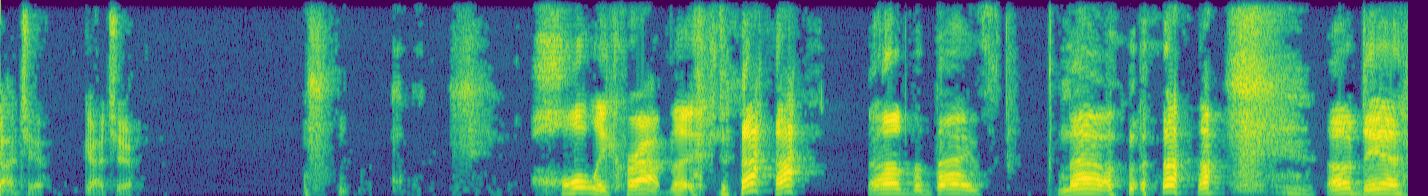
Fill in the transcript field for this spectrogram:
Gotcha. Gotcha. Holy crap! That oh the dice. No. oh dear.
